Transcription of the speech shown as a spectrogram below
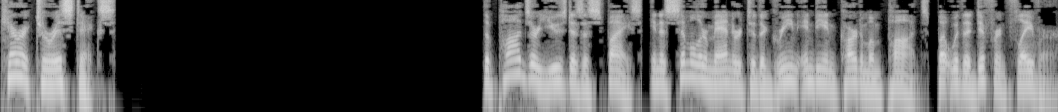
Characteristics The pods are used as a spice, in a similar manner to the green Indian cardamom pods, but with a different flavor.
